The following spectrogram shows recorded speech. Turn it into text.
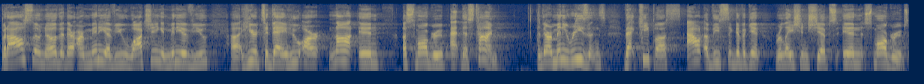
But I also know that there are many of you watching and many of you uh, here today who are not in a small group at this time. And there are many reasons that keep us out of these significant relationships in small groups.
